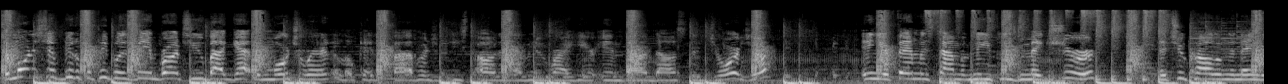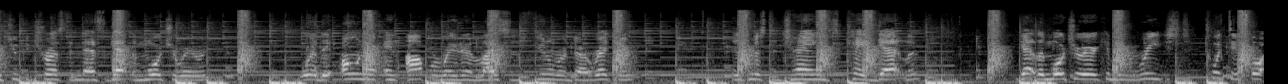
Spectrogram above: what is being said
The morning shift, beautiful people, is being brought to you by Gatlin Mortuary, located 500 East Alden Avenue, right here in Valdosta, Georgia in your family's time of need, please make sure that you call them the name that you can trust, and that's Gatlin Mortuary, where the owner and operator, licensed funeral director, is Mr. James K. Gatlin. Gatlin Mortuary can be reached 24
